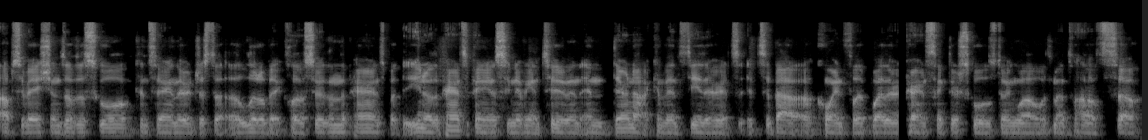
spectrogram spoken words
observations of the school, considering they're just a, a, little bit closer than the parents. But you know, the parents' opinion is significant too, and, and they're not convinced either. It's it's about a coin flip whether parents think their school is doing well with mental health. So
